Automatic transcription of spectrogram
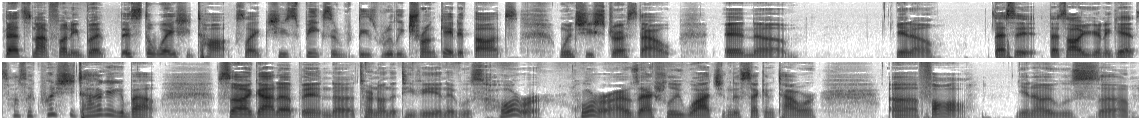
that's not funny, but it's the way she talks. Like she speaks these really truncated thoughts when she's stressed out. And, um, you know, that's it. That's all you're going to get. So I was like, what is she talking about? So I got up and uh, turned on the TV and it was horror. Horror. I was actually watching the second tower uh, fall. You know, it was um,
